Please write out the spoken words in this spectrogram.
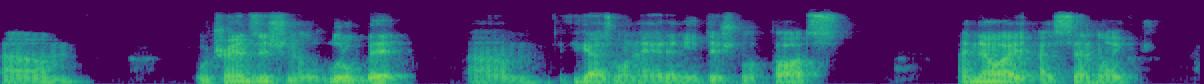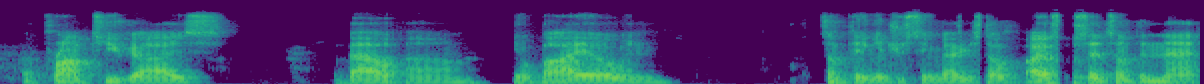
Um, we'll transition a little bit. Um, if you guys want to add any additional thoughts, I know I, I sent like a prompt to you guys about um, you know bio and something interesting about yourself. I also said something that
